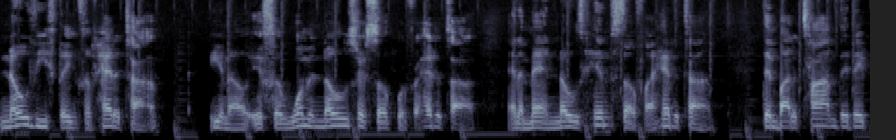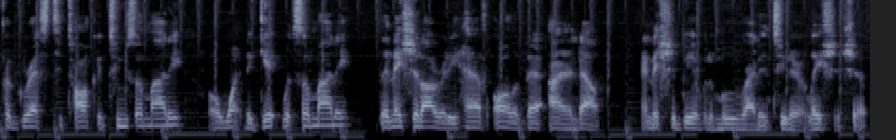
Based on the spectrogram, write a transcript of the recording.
know these things ahead of time. You know, if a woman knows her self worth ahead of time, and a man knows himself ahead of time, then by the time that they progress to talking to somebody or want to get with somebody, then they should already have all of that ironed out and they should be able to move right into their relationship.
